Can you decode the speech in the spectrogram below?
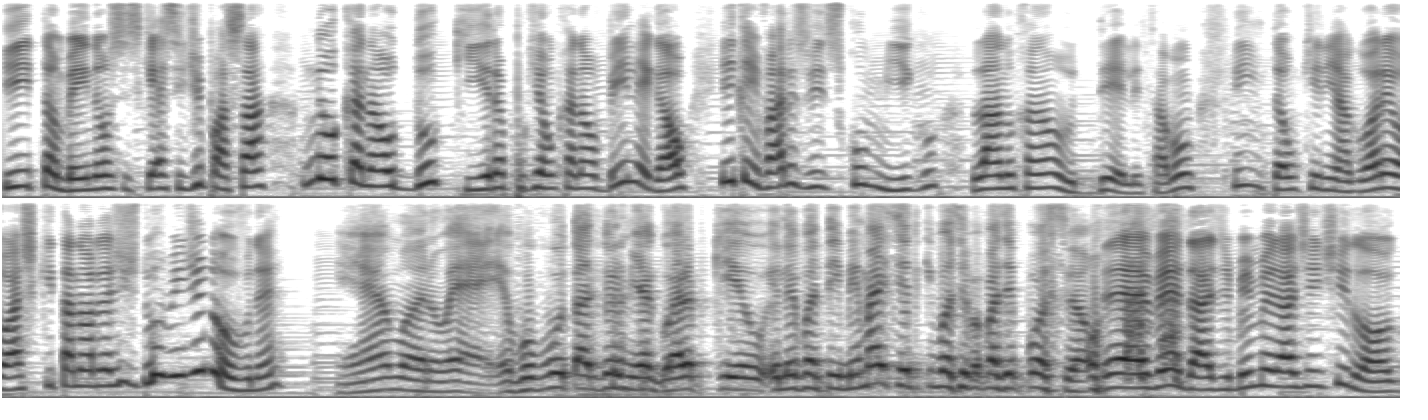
E também não se esquece de passar no canal do Kira, porque é um canal bem legal e tem vários vídeos comigo lá no canal dele, tá bom? Então, Kirinha, agora eu acho que tá na hora da gente dormir de novo, né? É, mano, é. Eu vou voltar a dormir agora porque eu, eu levantei bem mais cedo que você pra fazer poção. É verdade, bem melhor a gente ir logo.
